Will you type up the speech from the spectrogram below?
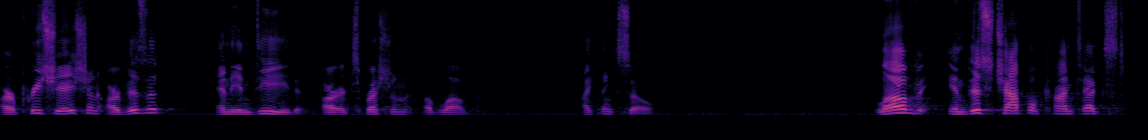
our appreciation, our visit, and indeed our expression of love? I think so. Love in this chapel context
